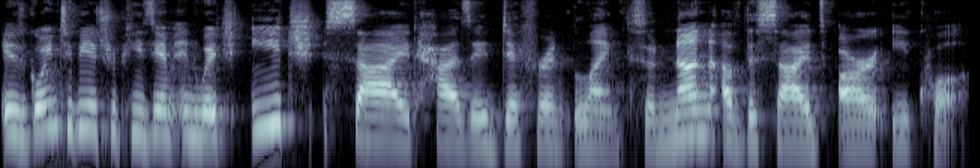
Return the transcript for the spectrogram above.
is going to be a trapezium in which each side has a different length. So none of the sides are equal.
